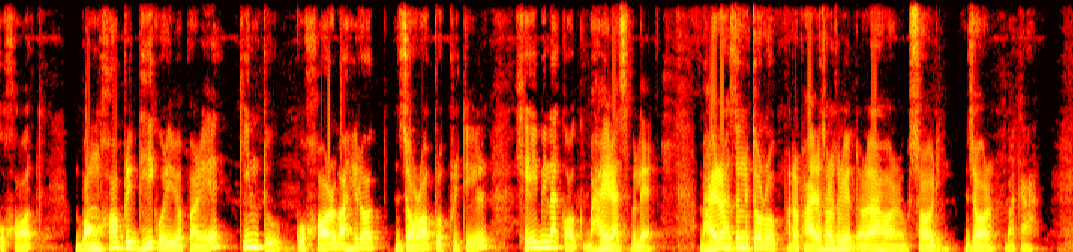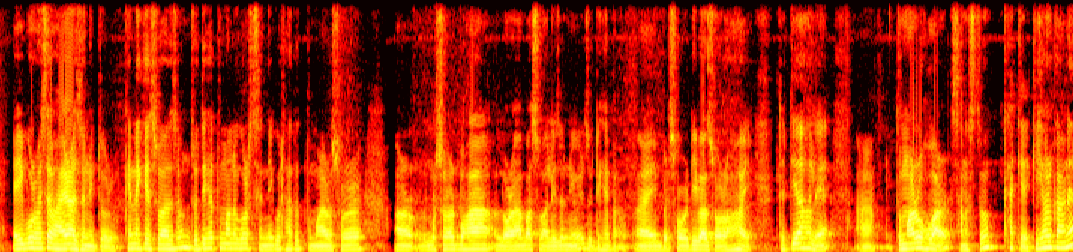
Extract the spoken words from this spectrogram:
কোষত বংশ বৃদ্ধি কৰিব পাৰে কিন্তু কোষৰ বাহিৰত জড় প্ৰকৃতিৰ সেইবিলাকক ভাইৰাছ বোলে। ভাইৰাছজনিত ৰোগ অৰ্থাৎ ভাইৰাছৰ জৰিয়তে হোৱা ৰোগ চৰ্দি জ্বৰ বা কাহ। এইবোৰ হৈছে ভাইৰাছজনিত ৰোগ। কেনেকৈ চোৱাচোন? যদিহে তোমালোকৰ শ্ৰেণীকোঠাটোত তোমাৰ ওচৰৰ ওচৰত বহা ল'ৰা বা ছোৱালীজনীৰ যদিহে চৰ্দি বা জ্বৰ হয় তেতিয়াহ'লে তোমাৰো হোৱাৰ চান্সটো থাকে। কিহৰ কাৰণে?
